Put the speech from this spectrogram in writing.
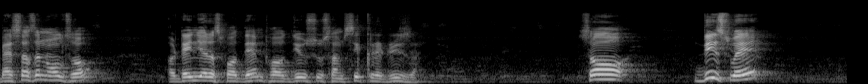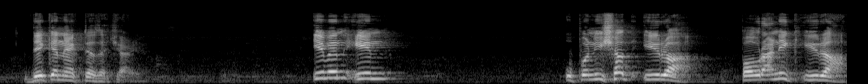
Vyasasan also are dangerous for them for due to some secret reason. So, this way, they can act as acharya. Even in Upanishad era, Pauranic era,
